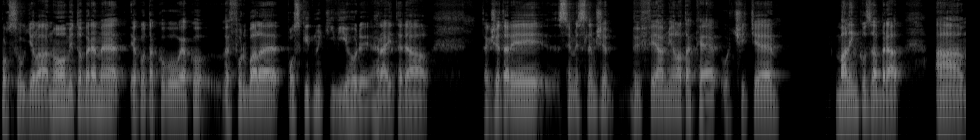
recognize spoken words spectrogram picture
posoudila, no my to bereme jako takovou, jako ve fotbale poskytnutí výhody, hrajte dál. Takže tady si myslím, že by FIA měla také určitě malinko zabrat a uh,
